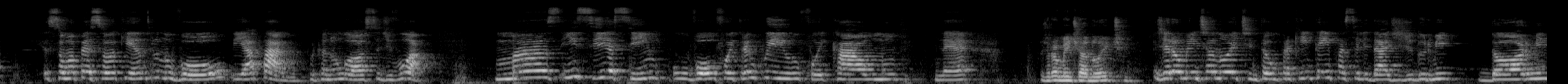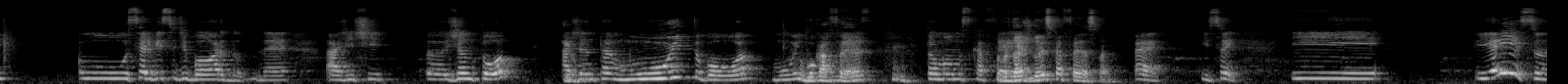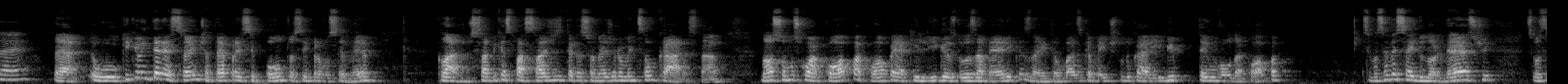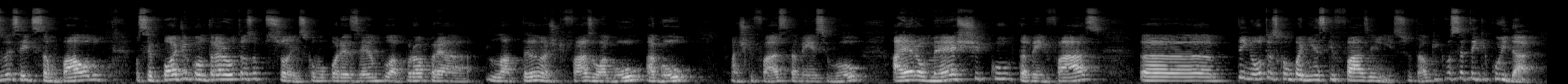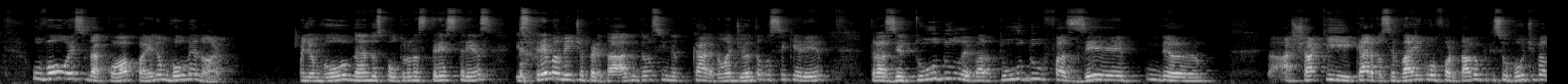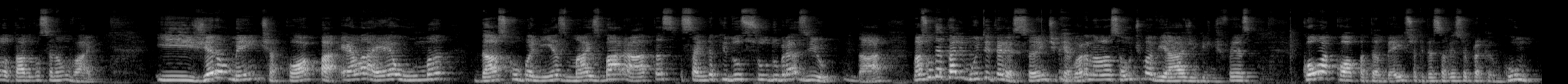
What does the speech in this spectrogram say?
sou uma pessoa que entro no voo e apago, porque eu não gosto de voar. Mas em si, assim, o voo foi tranquilo, foi calmo, né? Geralmente à noite, Geralmente à noite, então, para quem tem facilidade de dormir, dorme. O serviço de bordo, né? A gente ah, jantou, a janta muito boa, muito Tomou boa café. mesmo. Tomamos café. na verdade, dois cafés, tá? É, isso aí. E e é isso, né? É, o que, que é interessante até para esse ponto, assim, para você ver, claro, a gente sabe que as passagens internacionais geralmente são caras, tá? Nós somos com a Copa, a Copa é a que liga as duas Américas, né? Então, basicamente, todo o Caribe tem um voo da Copa. Se você vai sair do Nordeste, se você vai sair de São Paulo, você pode encontrar outras opções, como, por exemplo, a própria Latam, acho que faz, ou a Gol, a Gol, acho que faz também esse voo. A Aeroméxico também faz. Ah, tem outras companhias que fazem isso, tá? O que, que você tem que cuidar? O voo esse da Copa, ele é um voo menor. Ele é um voo né, das poltronas 3-3, extremamente apertado. Então, assim, cara, não adianta você querer trazer tudo, levar tudo, fazer. ah, achar que, cara, você vai confortável, porque se o voo estiver lotado, você não vai. E geralmente a Copa, ela é uma das companhias mais baratas saindo aqui do sul do Brasil, tá? Mas um detalhe muito interessante, que agora na nossa última viagem que a gente fez com a Copa também, só que dessa vez foi para Cancún,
